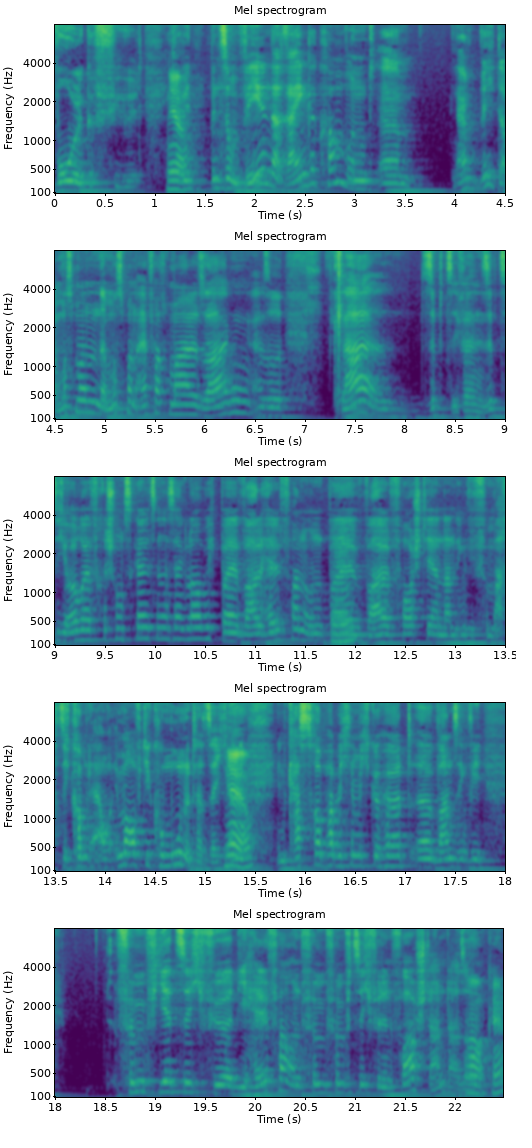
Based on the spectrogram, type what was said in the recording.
wohl gefühlt. Ja. Ich bin, bin zum Wählen da reingekommen und ähm, ja, da muss man, da muss man einfach mal sagen, also klar, 70, ich weiß nicht, 70 Euro Erfrischungsgeld sind das ja, glaube ich, bei Wahlhelfern und bei Mhm. Wahlvorstehern dann irgendwie 85. Kommt auch immer auf die Kommune tatsächlich. Ja. In Kastrop habe ich nämlich gehört, äh, waren es irgendwie 45 für die Helfer und 55 für den Vorstand. Also Ah, okay.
